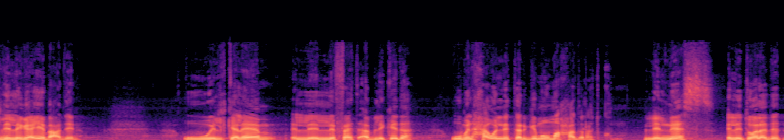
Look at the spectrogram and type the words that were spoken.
للي جاي بعدنا. والكلام اللي فات قبل كده وبنحاول نترجمه مع حضراتكم. للناس اللي اتولدت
